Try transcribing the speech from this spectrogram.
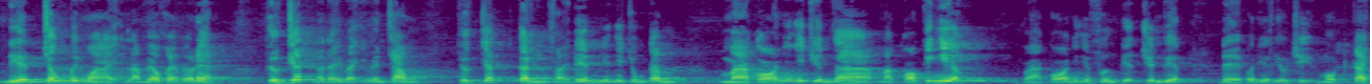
điển trông bên ngoài là béo khỏe béo đẹp. Thực chất là đầy bệnh ở bên trong. Thực chất cần phải đến những cái trung tâm mà có những cái chuyên gia, mà có kinh nghiệm và có những cái phương tiện chuyên biệt để có thể điều trị một cách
